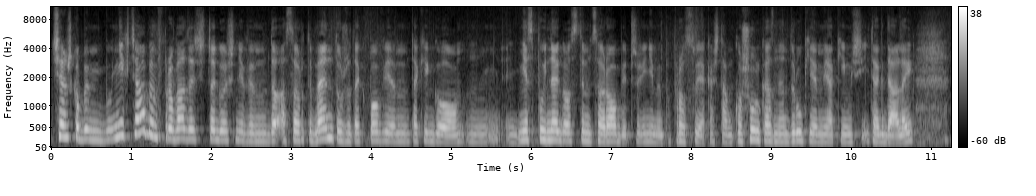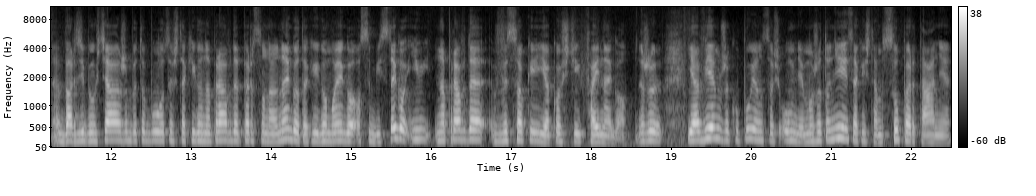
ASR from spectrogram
ciężko by mi było, nie chciałabym wprowadzać czegoś, nie wiem, do asortymentu, że tak powiem, takiego mm, niespójnego z tym, co robię, czyli nie wiem, po prostu jakaś tam koszulka z nadrukiem jakimś i tak dalej. E, Bardziej bym chciała, żeby to było coś takiego naprawdę personalnego, takiego mojego osobistego i naprawdę wysokiej jakości fajnego. Że ja wiem, że kupując coś u mnie, może to nie jest jakieś tam super tanie,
